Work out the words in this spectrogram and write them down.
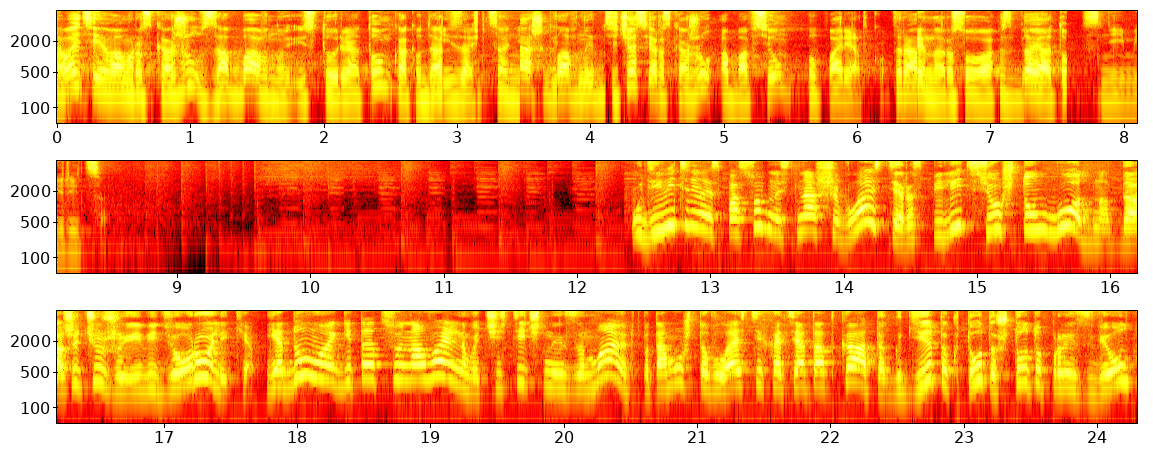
Давайте я вам расскажу забавную историю о том, как удар из наш главный. Сейчас я расскажу обо всем по порядку. Странно, разбирая о том, с ней мириться. Удивительная способность нашей власти распилить все, что угодно, даже чужие видеоролики. Я думаю, агитацию Навального частично изымают, потому что власти хотят отката. Где-то кто-то что-то произвел,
